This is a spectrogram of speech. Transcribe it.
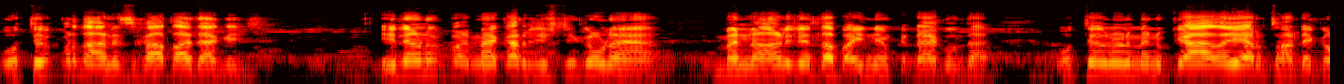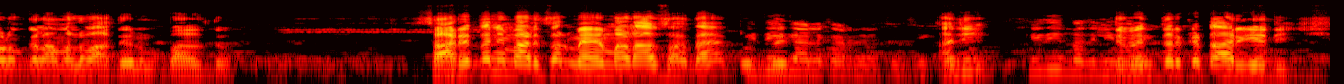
ਉੱਥੇ ਵੀ ਪ੍ਰਧਾਨ ਨੇ ਸਿਖਾਤਾ ਜਾ ਕੇ ਇਹਨਾਂ ਨੂੰ ਮੈਂ ਕਰ ਰਜਿਸਟਰੀ ਕਰਾਉਣਾ ਆਇਆ। ਮੈਂ ਨਾਂ ਨਹੀਂ ਲੈਂਦਾ ਬਾਈ ਨੇ ਅਟੈਕ ਹੁੰਦਾ। ਉੱਥੇ ਉਹਨਾਂ ਨੇ ਮੈਨੂੰ ਕਿਹਾ, ਯਾਰ ਸਾਡੇ ਕੋਲੋਂ ਗਲਾਵਾਂ ਲਵਾ ਦੇ ਉਹਨੂੰ ਬਦਲ ਦਿਓ। ਸਾਰੇ ਤਾਂ ਨਹੀਂ ਮਾੜੇ ਸਰ ਮੈਂ ਮਾੜਾ ਹੋ ਸਕਦਾ। ਕਿਹਦੀ ਗੱਲ ਕਰ ਰਹੇ ਹੋ ਤੁਸੀਂ? ਹਾਂਜੀ। ਕਿਹਦੀ ਬਦਲੀ? ਦਵਿੰਦਰ ਕਟਾਰੀਆ ਦੀ ਜੀ।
